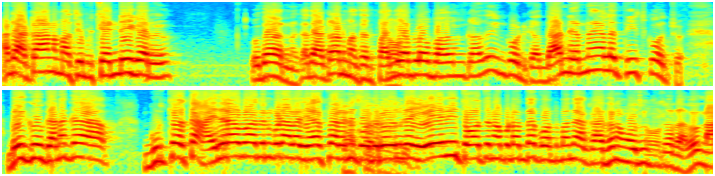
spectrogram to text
అంటే అటానమస్ ఇప్పుడు చండీగఢ్ ఉదాహరణకు అది అటానమస్ అది పంజాబ్లో భాగం కాదు ఇంకోటి కాదు. దాని నిర్ణయాలు తీసుకోవచ్చు. మీకు గనక గుర్తొస్తే హైదరాబాద్ని కూడా అలా చేస్తారని కొద్ది రోజులుగా ఏమీ తోచినప్పుడు అంతా కొంతమంది ఆ కథనం వదులుతారు అలా నా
